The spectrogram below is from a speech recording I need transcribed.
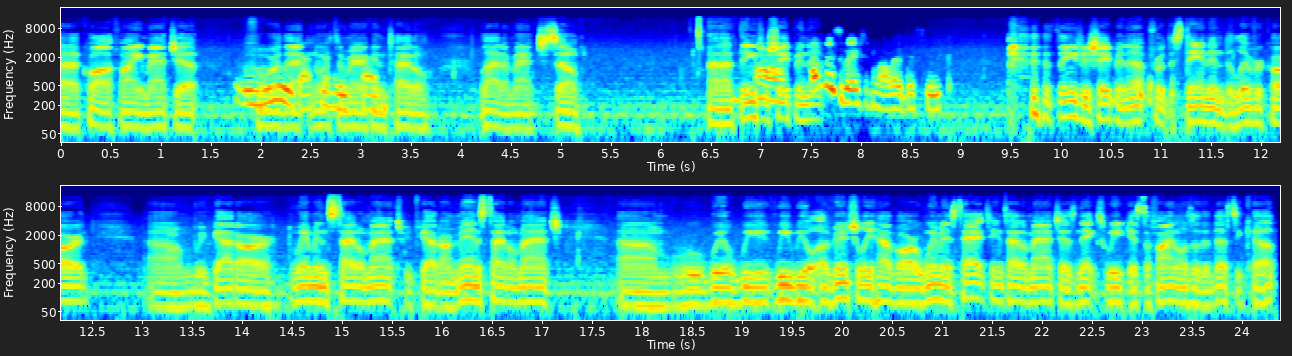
uh, qualifying matchup for Ooh, that North American fun. title ladder match. So uh, things Aw, are shaping up. I miss Grayson Waller this week. things are shaping up for the stand and deliver card. Um, we've got our women's title match. We've got our men's title match. Um, we'll we we will eventually have our women's tag team title match as next week is the finals of the Dusty Cup.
